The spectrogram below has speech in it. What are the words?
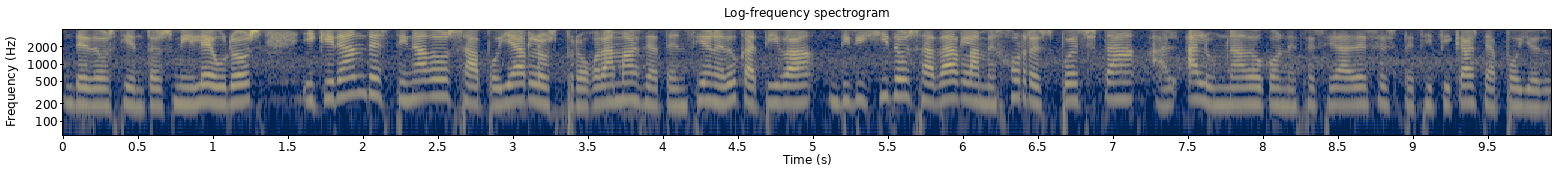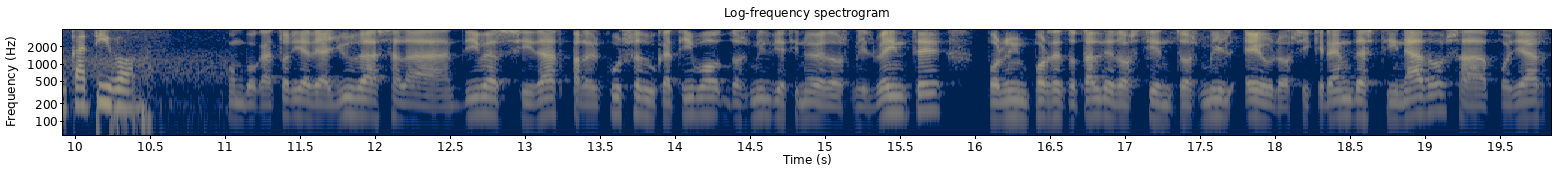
de 200.000 euros y que irán destinados a apoyar los programas de atención educativa dirigidos a dar la mejor respuesta al alumnado con necesidades específicas de apoyo educativo convocatoria de ayudas a la diversidad para el curso educativo 2019-2020 por un importe total de 200.000 euros y que eran destinados a apoyar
